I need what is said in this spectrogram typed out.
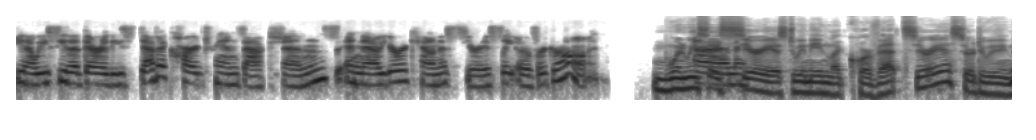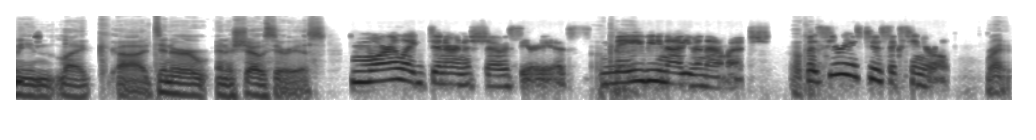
you know, we see that there are these debit card transactions, and now your account is seriously overdrawn. When we say Um, serious, do we mean like Corvette serious or do we mean like uh, dinner and a show serious? More like dinner and a show serious. Okay. Maybe not even that much, Okay. but serious to a 16 year old. right.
